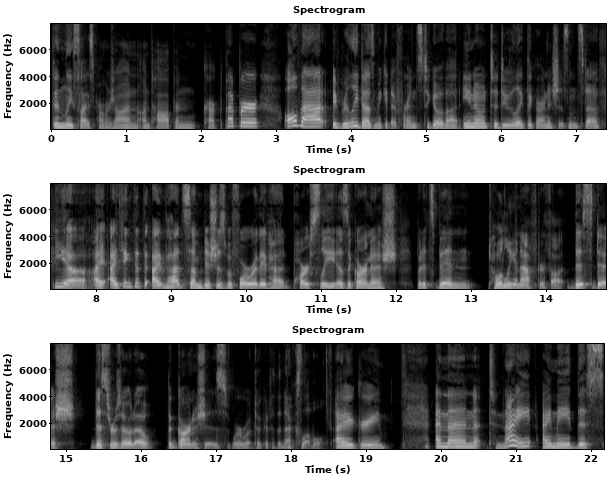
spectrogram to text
thinly sliced parmesan on top and cracked pepper. All that, it really does make a difference to go that, you know, to do like the garnishes and stuff. Yeah, I, I think that th- I've had some dishes before where they've had parsley as a garnish, but it's been totally an afterthought. This dish, this risotto, the garnishes were what took it to the next level. I agree. And then tonight I made this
